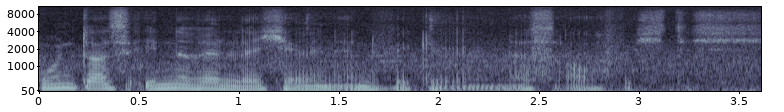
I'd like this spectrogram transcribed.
Und das innere Lächeln entwickeln, das ist auch wichtig.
